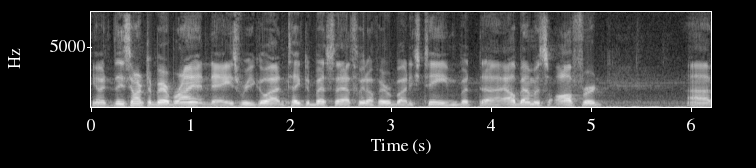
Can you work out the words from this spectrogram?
you know, these aren't the Bear Bryant days where you go out and take the best athlete off everybody's team. But uh, Alabama's offered uh,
